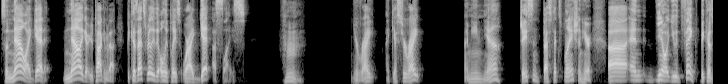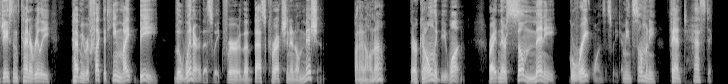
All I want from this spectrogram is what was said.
So now I get it. Now I get what you're talking about because that's really the only place where I get a slice. Hmm. You're right. I guess you're right. I mean, yeah. Jason, best explanation here. Uh, and, you know, you would think because Jason kind of really had me reflect that he might be the winner this week for the best correction and omission. But I don't know. There can only be one, right? And there's so many great ones this week. I mean, so many fantastic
